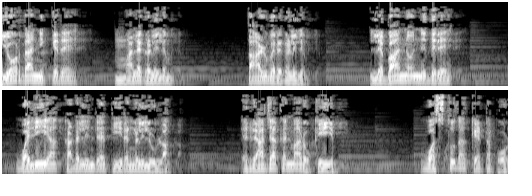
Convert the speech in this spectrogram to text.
യോർദാനിക്കരെ മലകളിലും താഴ്വരകളിലും ലബാനോനെതിരെ വലിയ കടലിന്റെ തീരങ്ങളിലുള്ള രാജാക്കന്മാരൊക്കെയും വസ്തുത കേട്ടപ്പോൾ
